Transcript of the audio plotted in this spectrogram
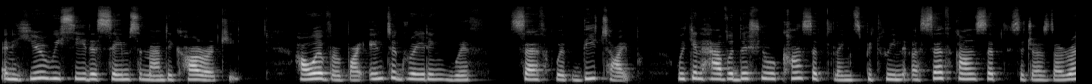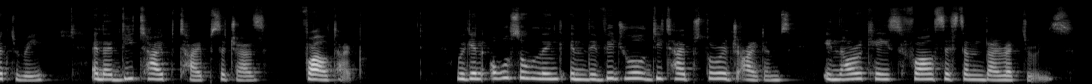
And here we see the same semantic hierarchy. However, by integrating with Seth with dtype, we can have additional concept links between a Seth concept such as directory and a dtype type such as file type. We can also link individual dtype storage items, in our case file system directories.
